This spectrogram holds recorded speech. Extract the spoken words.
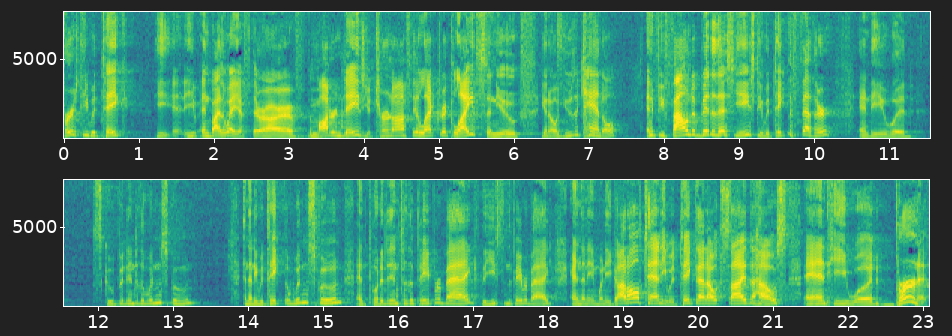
first he would take, he, he, and by the way, if there are the modern days, you turn off the electric lights and you, you know, use a candle. And if he found a bit of this yeast, he would take the feather and he would scoop it into the wooden spoon. and then he would take the wooden spoon and put it into the paper bag, the yeast in the paper bag, and then he, when he got all 10, he would take that outside the house and he would burn it.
